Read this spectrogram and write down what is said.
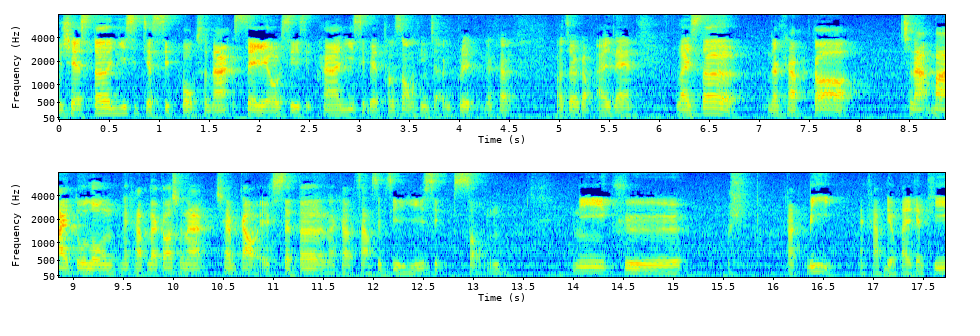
กลูเชสเตอร์27 16 ชนะเซล45 21 ทั้ง2ทีมจากอังกฤษนะครับมาเจอกับไอร์แลนด์เลนสเตอร์นะครับก็ชนะบายตูลงนะครับแล้วก็ชนะแชมป์เก่าเอ็กเซเตอร์นะครับ34 22 นี่คือรักบี้นะครับเดี๋ยวไปกันที่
